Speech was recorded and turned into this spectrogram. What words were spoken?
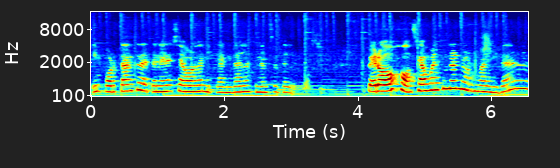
importante de tener ese orden y claridad en las finanzas del negocio. Pero ojo, se ha vuelto una normalidad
